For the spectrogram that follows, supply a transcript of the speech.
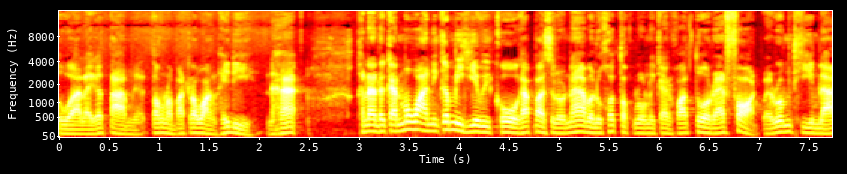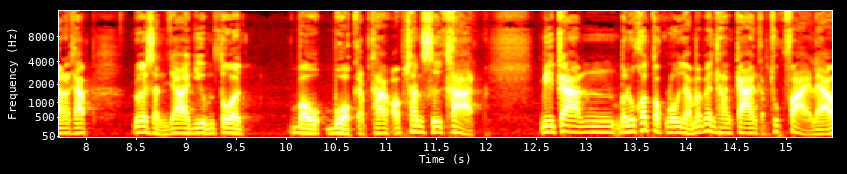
ตัวอะไรก็ตามเนี่ยต้องระมัดระวังให้ดีนะฮะ ขณะเดียวกันเมื่อวานนี้ก็มีเฮียวิโกครับบาร์เซโลนาบรรลุข้อตกลงในการคว้าตัวแรดฟอร์ดไปร่วมทีมแล้วนะครับ ด้วยสัญญายืมตัวบวกกับทางออปชั่นซื้อขาด มีการบรรลุข้อตกลงอย่างไม่เป็นทางการกับทุกฝ่ายแล้ว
